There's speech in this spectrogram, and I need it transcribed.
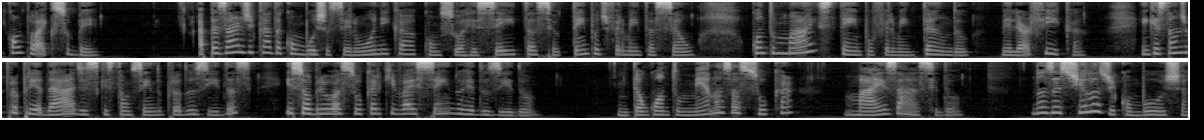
e complexo B. Apesar de cada kombucha ser única, com sua receita, seu tempo de fermentação, quanto mais tempo fermentando, melhor fica. Em questão de propriedades que estão sendo produzidas e sobre o açúcar que vai sendo reduzido. Então, quanto menos açúcar, mais ácido. Nos estilos de kombucha,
